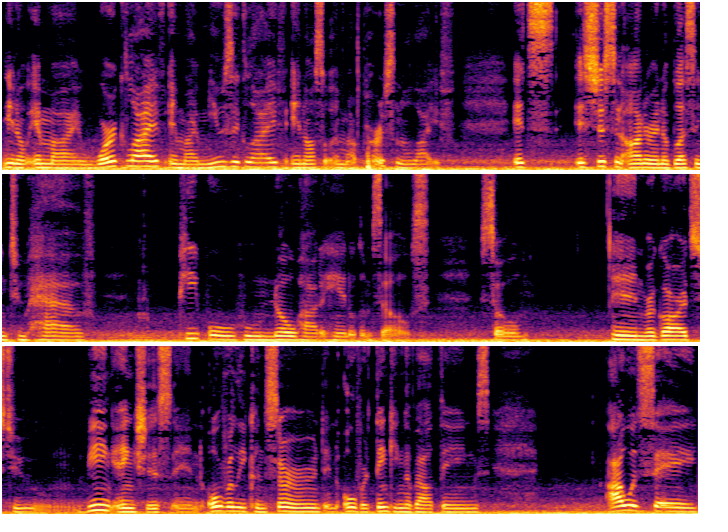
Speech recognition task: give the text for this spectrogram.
you know, in my work life, in my music life, and also in my personal life. It's it's just an honor and a blessing to have people who know how to handle themselves. So, in regards to being anxious and overly concerned and overthinking about things, I would say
